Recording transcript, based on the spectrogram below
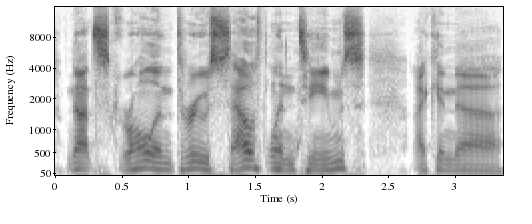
I'm not scrolling through Southland teams. I can uh,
